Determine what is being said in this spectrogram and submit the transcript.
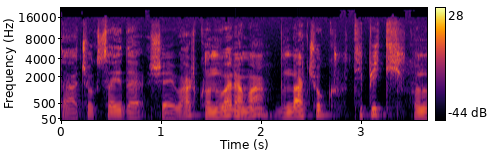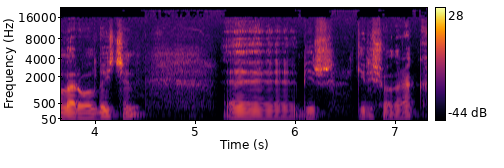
daha çok sayıda şey var, konu var ama bunlar çok tipik konular olduğu için e, bir giriş olarak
